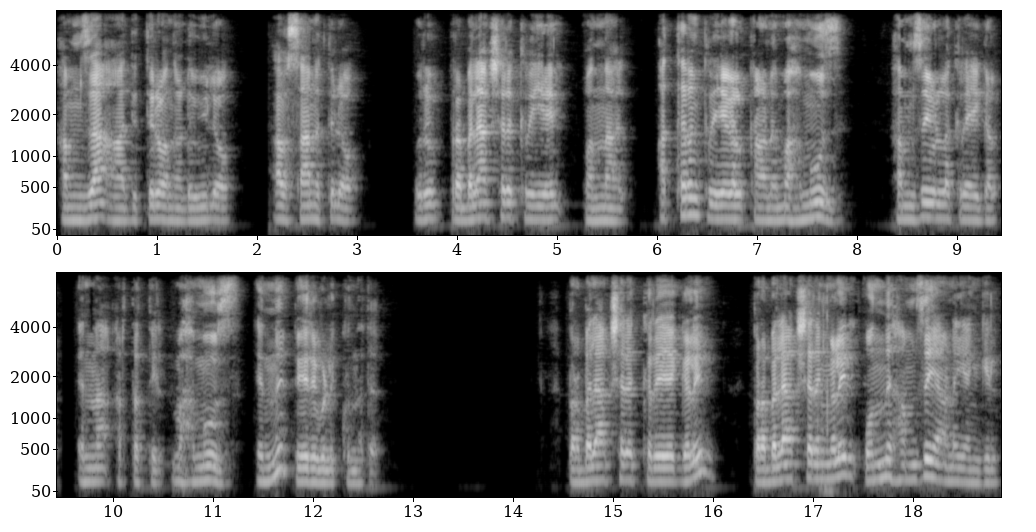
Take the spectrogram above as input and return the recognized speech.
ഹംസ ആദ്യത്തിലോ നടുവിലോ അവസാനത്തിലോ ഒരു പ്രബലാക്ഷര ക്രിയയിൽ വന്നാൽ അത്തരം ക്രിയകൾക്കാണ് മഹ്മൂസ് ഹംസയുള്ള ക്രിയകൾ എന്ന അർത്ഥത്തിൽ മഹ്മൂസ് എന്ന് പേര് വിളിക്കുന്നത്. പ്രബലാക്ഷര ക്രിയകളിൽ പ്രബലാക്ഷരങ്ങളിൽ ഒന്ന് ഹംസയാണ് എങ്കിൽ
